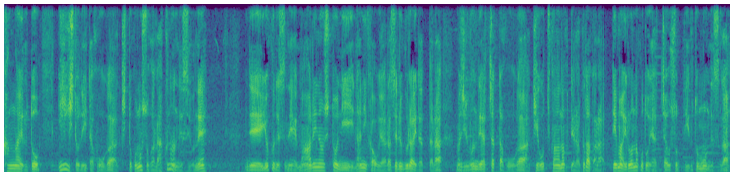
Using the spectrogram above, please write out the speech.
考えると、いい人でいた方が、きっとこの人が楽なんですよね。でよくですね周りの人に何かをやらせるぐらいだったら、まあ、自分でやっちゃった方が気を使わなくて楽だからって、まあ、いろんなことをやっちゃう人っていると思うんですが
